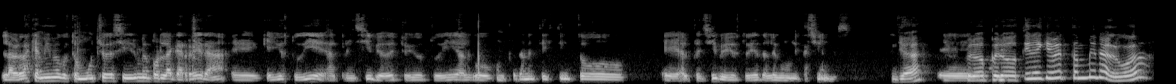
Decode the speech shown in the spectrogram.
la verdad es que a mí me gustó mucho decidirme por la carrera eh, que yo estudié al principio. De hecho, yo estudié algo completamente distinto eh, al principio. Yo estudié telecomunicaciones. ¿Ya? Eh, pero, pero tiene que ver también algo, ¿ah?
